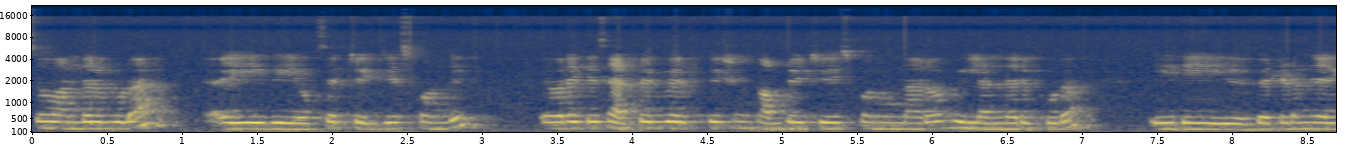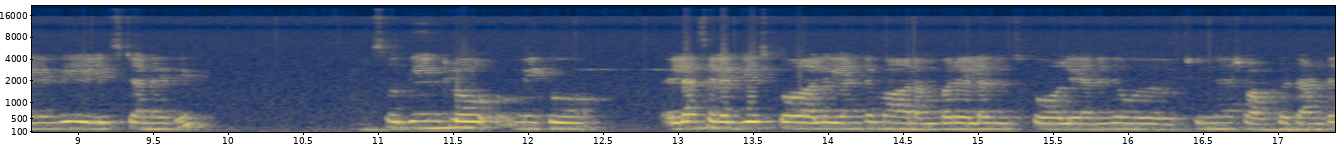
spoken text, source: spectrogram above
సో అందరూ కూడా ఇది ఒకసారి చెక్ చేసుకోండి. ఎవరైతే సర్టిఫికేట్ వెరిఫికేషన్ కంప్లీట్ చేసుకొని ఉన్నారో వీళ్ళందరికీ కూడా ఇది పెట్టడం జరిగింది ఈ లిస్ట్ అనేది. సో దీంట్లో మీకు ఎలా సెలెక్ట్ చేసుకోవాలి అంటే మా నెంబర్ ఎలా చూసుకోవాలి అనేది ఒక చిన్న షార్ట్కట్. అంటే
